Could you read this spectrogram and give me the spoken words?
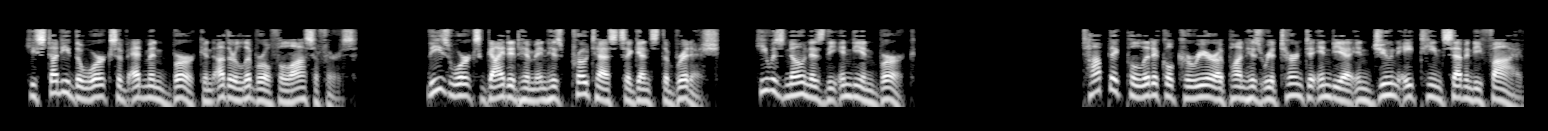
he studied the works of Edmund Burke and other liberal philosophers. These works guided him in his protests against the British. He was known as the Indian Burke. Topic political career Upon his return to India in June 1875,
